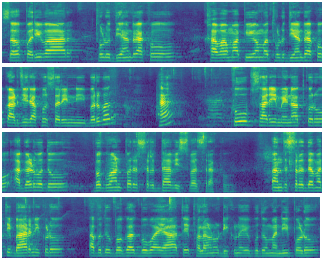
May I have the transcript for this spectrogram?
સહપરિવાર થોડું ધ્યાન રાખો. ખાવામાં પીવામાં થોડું ધ્યાન રાખો. કાળજી રાખો શરીરની. બરાબર? હા? ખૂબ સારી મહેનત કરો, આગળ વધો, ભગવાન પર શ્રદ્ધા, વિશ્વાસ રાખો. અંધશ્રદ્ધામાંથી બહાર નીકળો. આ બધું ભગત ભવાય આ તે ફલાણું ઢીકણું એ બધુંમાં નહીં પડો.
